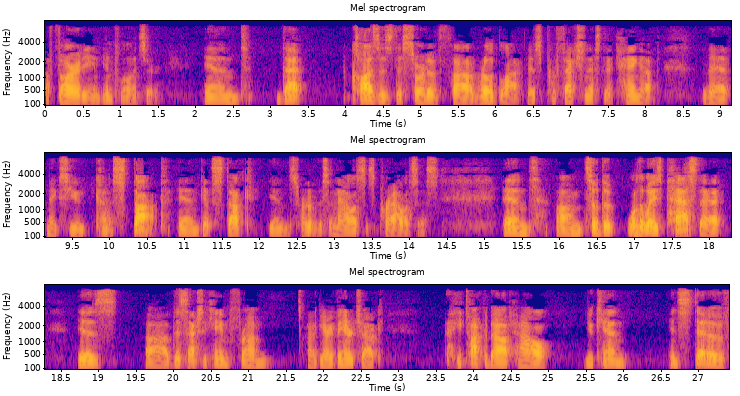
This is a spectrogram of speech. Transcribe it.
authority and influencer. And that causes this sort of uh, roadblock, this perfectionistic hangup that makes you kind of stop and get stuck in sort of this analysis paralysis. And um, so the one of the ways past that is uh, this actually came from uh, Gary Vaynerchuk. He talked about how you can instead of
